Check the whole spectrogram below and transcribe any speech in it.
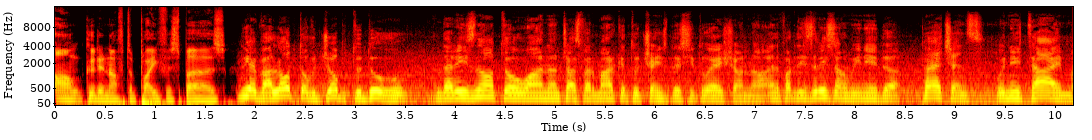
aren't good enough to play for Spurs. We have a lot of job to do, and there is not one transfer market to change the situation. And for this reason, we need uh, patience, we need time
